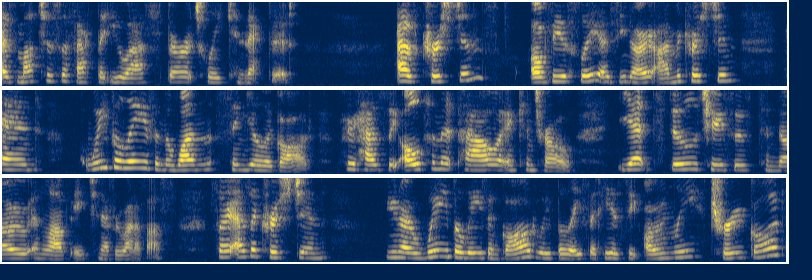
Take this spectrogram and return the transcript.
as much as the fact that you are spiritually connected. As Christians, obviously, as you know, I'm a Christian, and we believe in the one singular God who has the ultimate power and control, yet still chooses to know and love each and every one of us. So, as a Christian, you know, we believe in God, we believe that He is the only true God,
